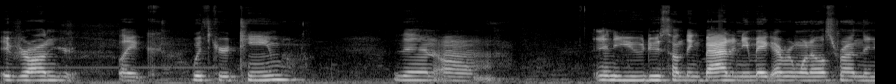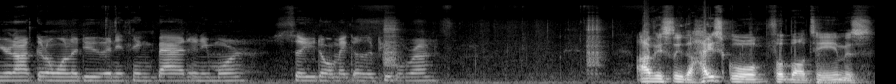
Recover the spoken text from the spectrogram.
if you're on your like with your team, then um, and you do something bad and you make everyone else run, then you're not gonna want to do anything bad anymore. So you don't make other people run. Obviously, the high school football team is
